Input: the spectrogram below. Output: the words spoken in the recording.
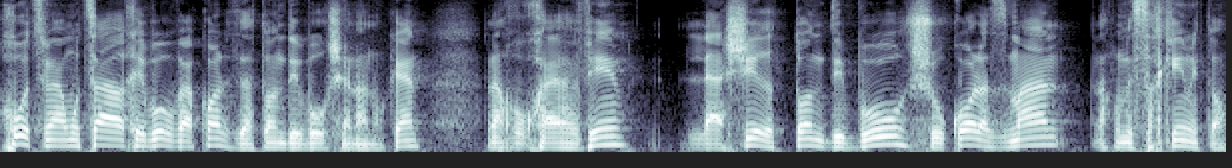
חוץ מהמוצר, החיבור והכל, זה הטון דיבור שלנו, כן? אנחנו חייבים להשאיר טון דיבור שהוא כל הזמן, אנחנו משחקים איתו.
